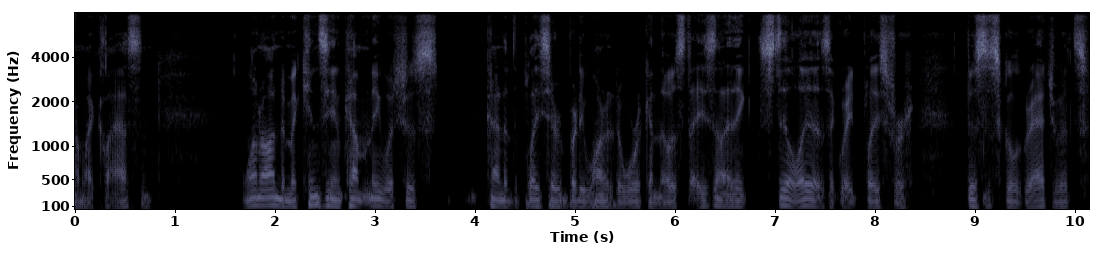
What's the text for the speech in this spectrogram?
of my class and went on to McKinsey and Company, which was kind of the place everybody wanted to work in those days. And I think still is a great place for business school graduates.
